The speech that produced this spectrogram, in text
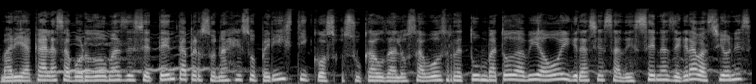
María Calas abordó más de 70 personajes operísticos. Su caudalosa voz retumba todavía hoy gracias a decenas de grabaciones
